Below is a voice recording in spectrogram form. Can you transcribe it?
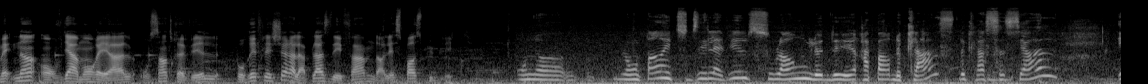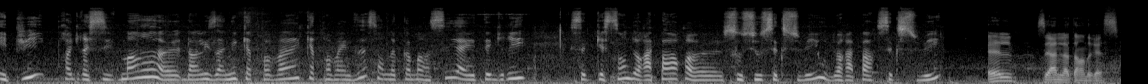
Maintenant, on revient à Montréal, au centre-ville, pour réfléchir à la place des femmes dans l'espace public. On a longtemps étudié la ville sous l'angle des rapports de classe, de classe sociale. Et puis, progressivement, euh, dans les années 80-90, on a commencé à intégrer cette question de rapports euh, sociosexués ou de rapports sexués. Elle, c'est Anne la tendresse.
